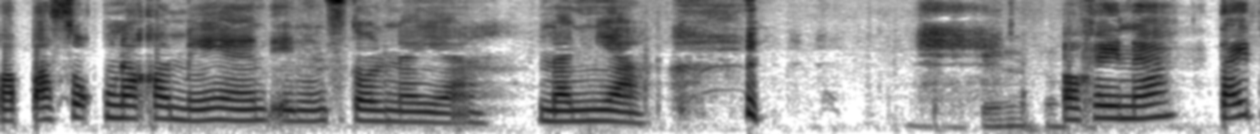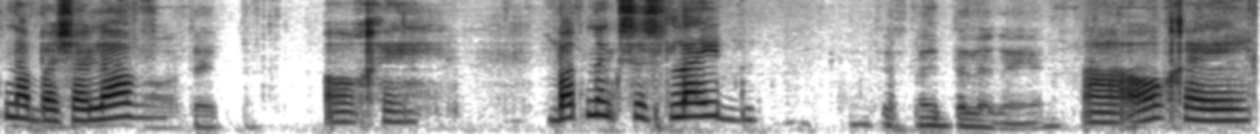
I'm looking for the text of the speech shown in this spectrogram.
papasok na kami and in-install na ya. Na niya. Okay na to. Okay na? Tight na ba siya, love? Oh, tight. Okay. Ba't nagsislide? Slide talaga yan. Ah, okay.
